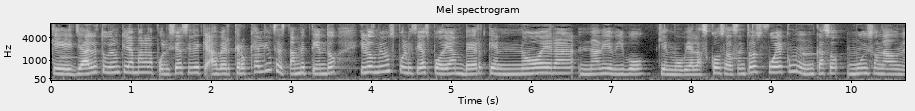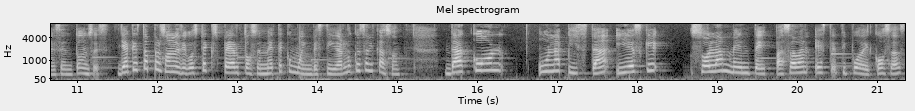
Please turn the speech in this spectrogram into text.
que ya le tuvieron que llamar a la policía así de que, a ver, creo que alguien se está metiendo y los mismos policías podían ver que no era nadie vivo quien movía las cosas. Entonces fue como un caso muy sonado en ese entonces. Ya que esta persona, les digo, este experto se mete como a investigar lo que es el caso, da con una pista y es que solamente pasaban este tipo de cosas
